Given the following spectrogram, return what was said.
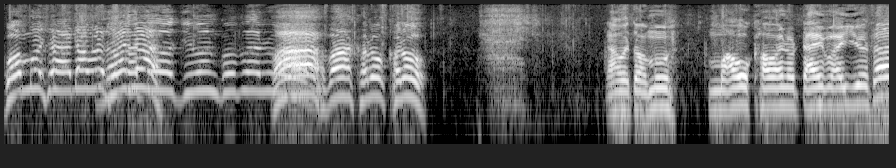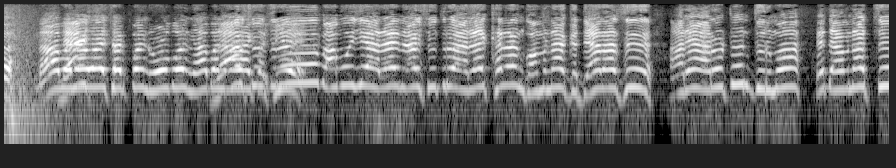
ગોમમાં છે ને. જીવન વાહ વાહ ખરો ખરો હવે તો અમુ માવો ખાવાનો ટાઈમ આવી ગયો છે. ના બનાવાય સરપંચ રોડ બોલ ના બનાવાય કશીએ. બાબુજી અરે ના સુધરું અરે ખરા ગમના ગધેરા છે. અરે આરોટું ધુરમો એ દાવના જ છે.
